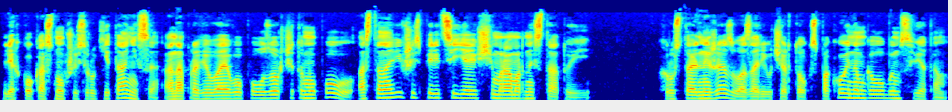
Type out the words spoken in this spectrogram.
Легко коснувшись руки Таниса, она провела его по узорчатому полу, остановившись перед сияющей мраморной статуей. Хрустальный жезл озарил чертог спокойным голубым светом.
